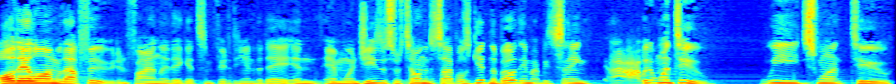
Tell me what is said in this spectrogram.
all day long without food. And finally, they get some food at the end of the day. And, and when Jesus was telling the disciples, get in the boat, they might be saying, ah, we don't want to. We just want to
